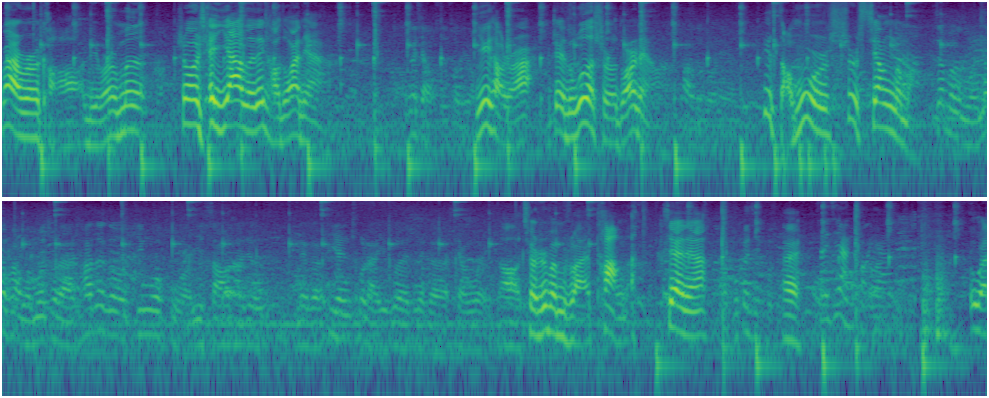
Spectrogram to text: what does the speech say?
外边烤，里边儿焖，是不是这鸭子得烤多少天？一个小时左右，一个小时。这炉子使了多少年了？差不多年。这枣木是香的吗？这么闻的话，闻不出来。它这个经过火一烧，它就那个烟出来一个那个香味。啊，确实闻不出来，烫的。谢谢您。啊，不客气，不客气。哎，再见，烤鸭。我。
